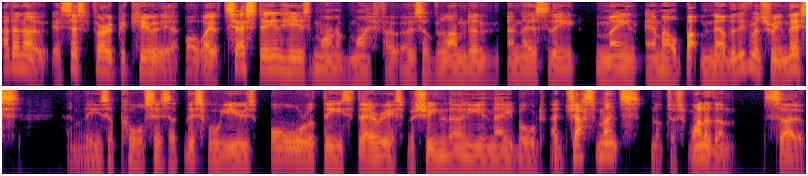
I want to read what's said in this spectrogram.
I don't know, it's just very peculiar. By way of testing, here's one of my photos of London, and there's the main ML button. Now, the difference between this and these, of course, is that this will use all of these various machine learning enabled adjustments, not just one of them. So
